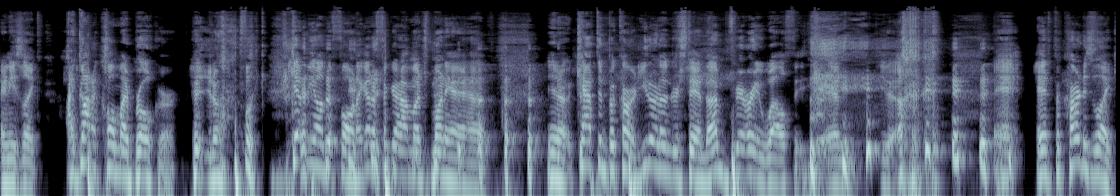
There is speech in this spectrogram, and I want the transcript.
and he's like, "I gotta call my broker. You know, like get me on the phone. I gotta figure out how much money I have. You know, Captain Picard, you don't understand. I'm very wealthy, and you know, and, and Picard is like,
